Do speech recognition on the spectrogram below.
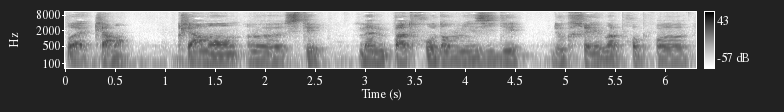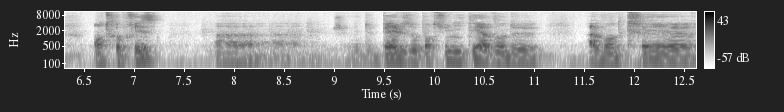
Ouais, clairement. Clairement, euh, c'était même pas trop dans mes idées de créer ma propre entreprise. Euh, j'avais de belles opportunités avant de, avant de créer, euh,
